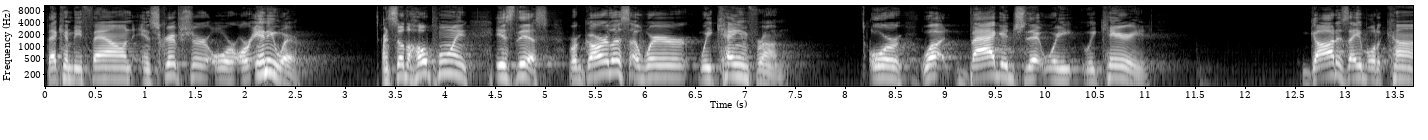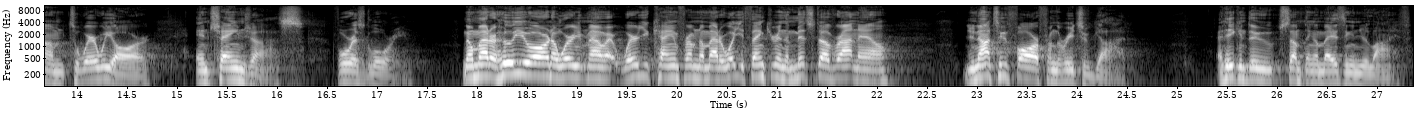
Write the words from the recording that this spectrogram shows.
that can be found in Scripture or, or anywhere. And so the whole point is this regardless of where we came from or what baggage that we, we carried, God is able to come to where we are and change us for His glory. No matter who you are, no, matter where you came from, no matter what you think you're in the midst of right now, you're not too far from the reach of God. And He can do something amazing in your life.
